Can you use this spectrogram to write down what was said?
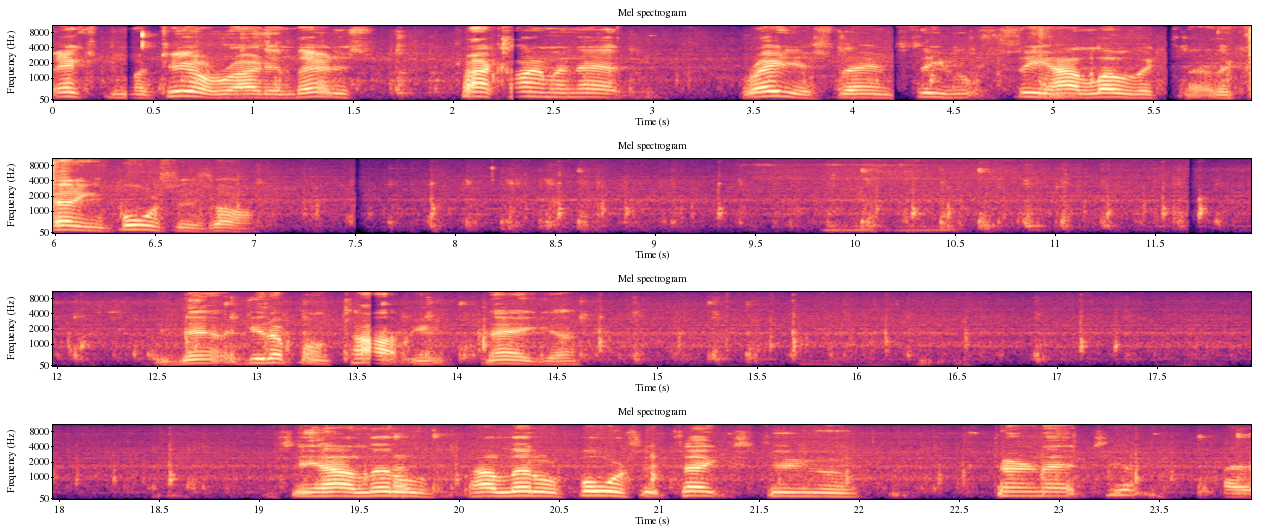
extra material right in there. Just try climbing that radius there and see see how low the, uh, the cutting forces are. You then get up on top. You there you go. See how little how little force it takes to uh, turn that chip. I,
